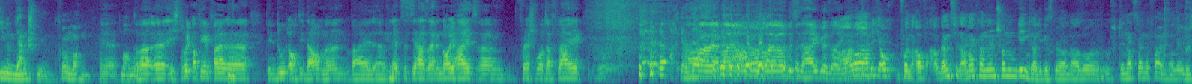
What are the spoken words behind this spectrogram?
Yin und Yang spielen. Können wir machen. Ja. Machen wir. Aber äh, ich drücke auf jeden Fall äh, dem Dude auch die Daumen, weil ähm, letztes Jahr seine Neuheit ähm, Freshwater Fly. Ach ja, war, ja, war ja ein bisschen heikel, sag ich Aber mal. habe ich auch von auf ganz vielen anderen Kanälen schon Gegenteiliges gehört. Also den hat es dann gefallen. Also ich,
